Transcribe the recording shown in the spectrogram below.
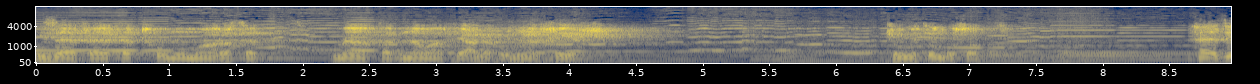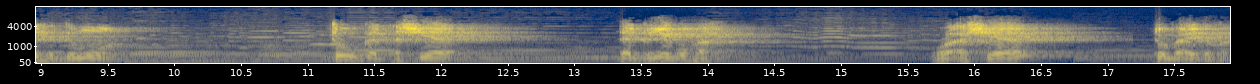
إذا فاتته ممارسة ما قد نوى فعله من الخير. كلمتين بساط. هذه الدموع توجد أشياء تجلبها وأشياء تبعدها.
